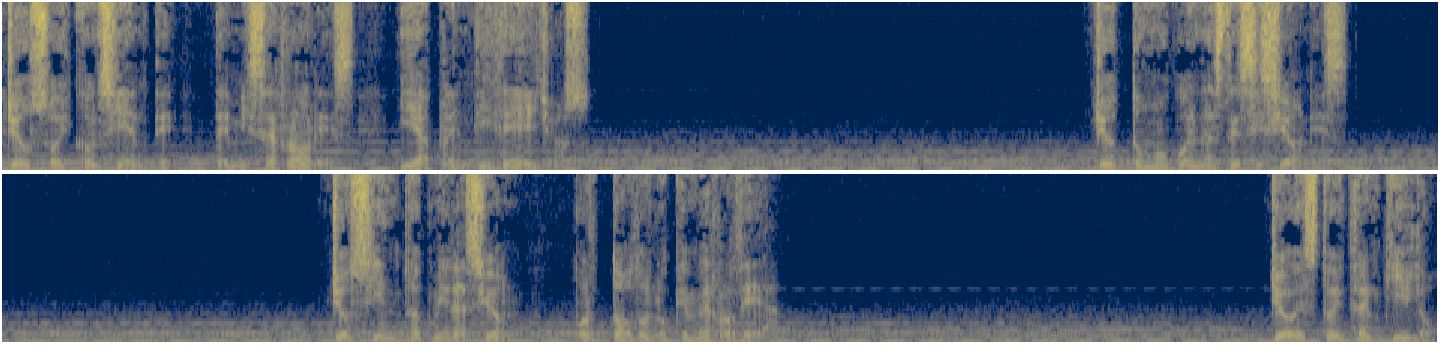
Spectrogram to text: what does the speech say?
Yo soy consciente de mis errores y aprendí de ellos. Yo tomo buenas decisiones. Yo siento admiración por todo lo que me rodea. Yo estoy tranquilo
